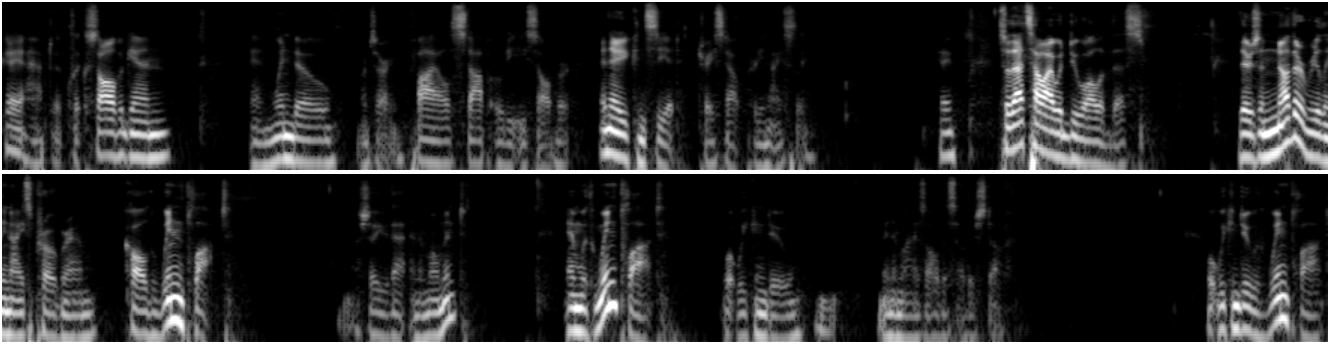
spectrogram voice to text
Okay, I have to click Solve again, and Window, I'm sorry, File, Stop ODE Solver. And there you can see it traced out pretty nicely. Okay, so that's how I would do all of this. There's another really nice program called WinPlot. I'll show you that in a moment. And with WinPlot, what we can do, minimize all this other stuff. What we can do with WinPlot,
